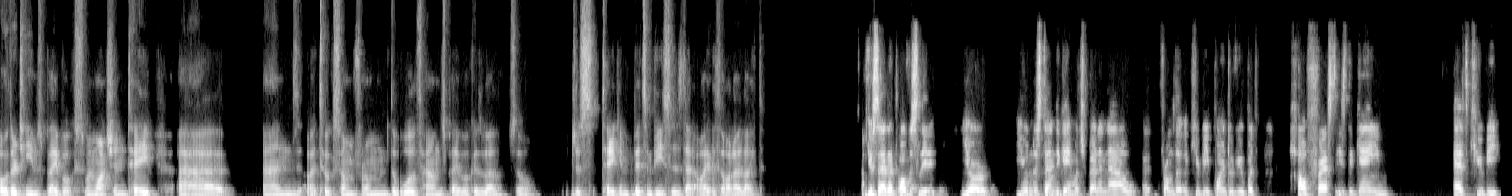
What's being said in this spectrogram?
other teams' playbooks when watching tape. Uh and I took some from the Wolfhounds playbook as well. So just taking bits and pieces that I thought I liked you said that obviously you're you understand the game much better now uh, from the QB point of view, but how fast is the game at QB?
